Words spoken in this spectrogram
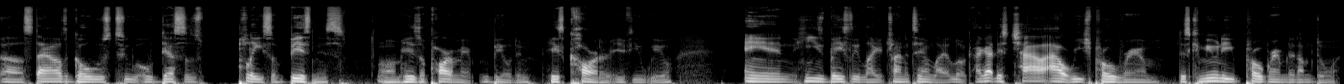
uh, Styles goes to Odessa's place of business, um, his apartment building, his Carter, if you will, and he's basically like trying to tell him, like, look, I got this child outreach program, this community program that I'm doing.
